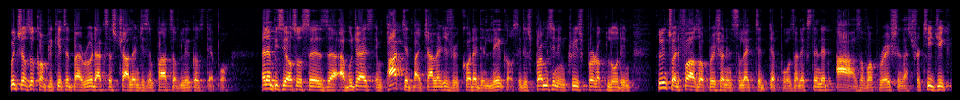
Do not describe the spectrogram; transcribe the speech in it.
which is also complicated by road access challenges in parts of Lagos Depot. NNPC also says uh, Abuja is impacted by challenges recorded in Lagos. It is promising increased product loading, including 24 hours operation in selected depots and extended hours of operation at strategic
